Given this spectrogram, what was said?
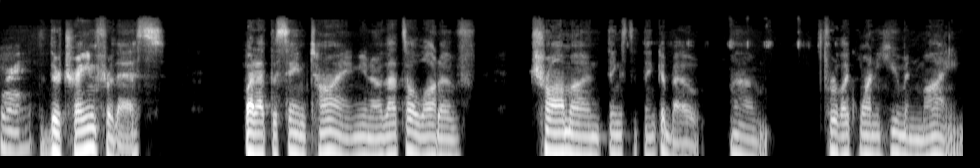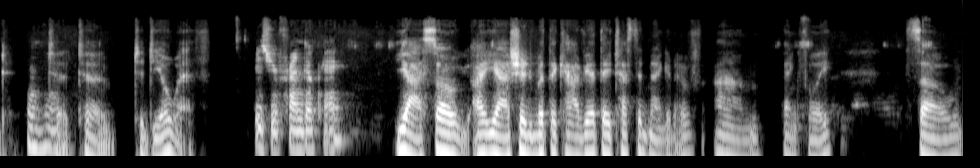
Right. They're trained for this but at the same time you know that's a lot of trauma and things to think about um, for like one human mind Mhm. to to to deal with. Is your friend okay? Yeah so i yeah I should with the caveat they tested negative um thankfully. So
